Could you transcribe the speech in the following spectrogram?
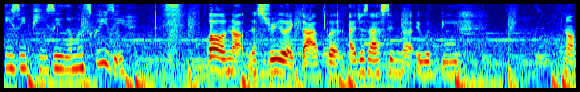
easy peasy lemon squeezy. Well, not necessarily like that, but I just asked him that it would be not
